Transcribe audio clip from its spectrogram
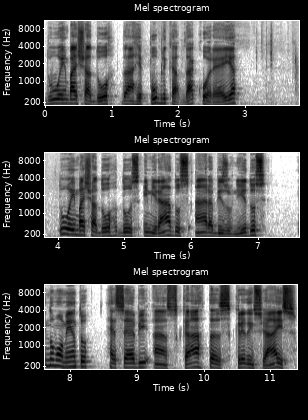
do embaixador da República da Coreia, do embaixador dos Emirados Árabes Unidos e, no momento, recebe as cartas credenciais,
